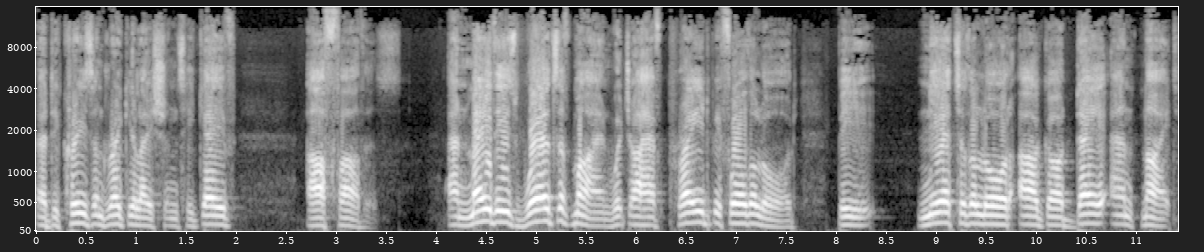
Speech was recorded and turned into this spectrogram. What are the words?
uh, decrees and regulations he gave our fathers. And may these words of mine, which I have prayed before the Lord, be near to the Lord our God day and night,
